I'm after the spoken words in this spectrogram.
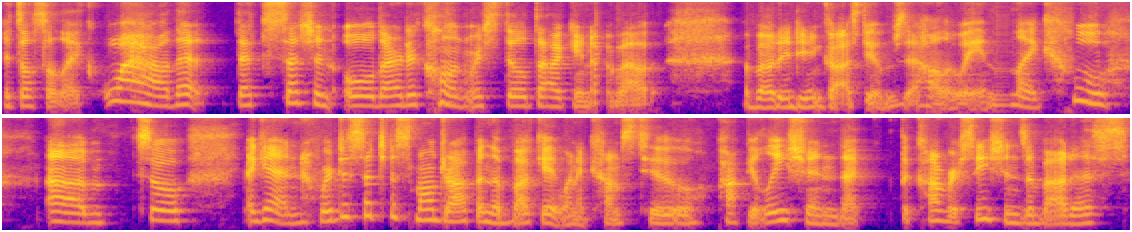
it's also like wow that that's such an old article and we're still talking about about indian costumes at halloween. Like whew, um, so again, we're just such a small drop in the bucket when it comes to population that the conversations about us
